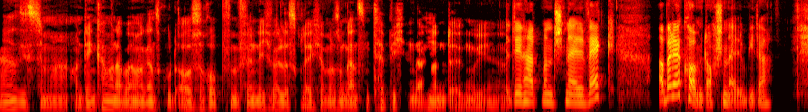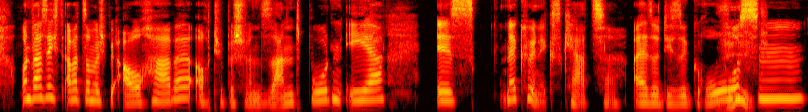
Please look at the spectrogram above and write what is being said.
Ja, siehst du mal. Und den kann man aber immer ganz gut ausrupfen, finde ich, weil das gleich man so einen ganzen Teppich in der Hand irgendwie. Den hat man schnell weg, aber der kommt auch schnell wieder. Und was ich aber zum Beispiel auch habe, auch typisch für einen Sandboden eher, ist eine Königskerze. Also diese großen.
